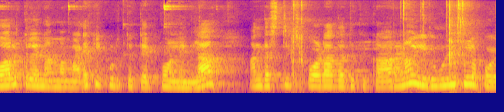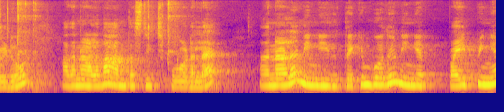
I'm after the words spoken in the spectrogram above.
ஓரத்தில் நம்ம மடக்கி கொடுத்து தைப்போம் இல்லைங்களா? அந்த ஸ்டிச் போடாததுக்கு காரணம் இது உள்ளுக்குள்ளே போயிடும். அதனால தான் அந்த ஸ்டிச் போடலை. அதனால் நீங்கள் இது தைக்கும்போது நீங்கள் பைப்பிங்க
